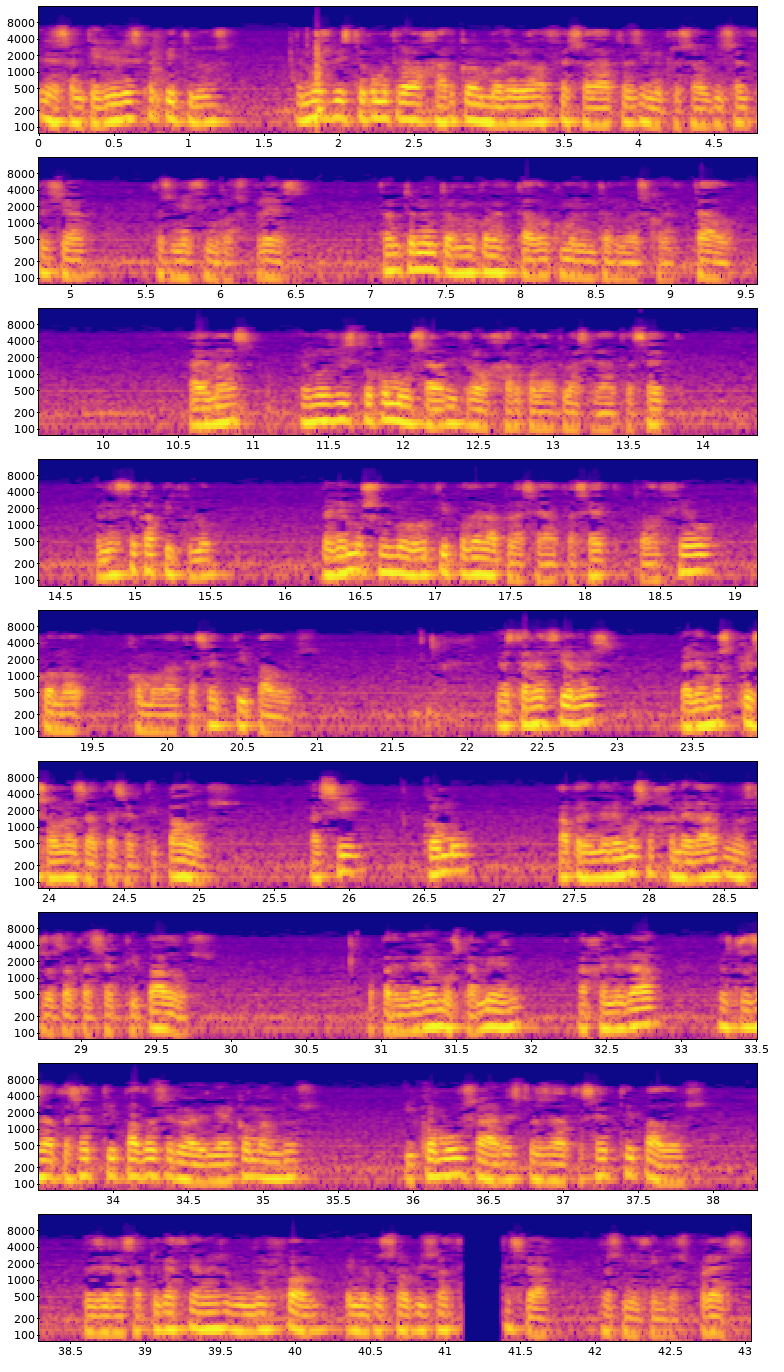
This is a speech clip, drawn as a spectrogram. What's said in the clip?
En los anteriores capítulos hemos visto cómo trabajar con el modelo de acceso a datos de Microsoft Visual C 2005 Express, tanto en entorno conectado como en entorno desconectado. Además, hemos visto cómo usar y trabajar con la clase dataset. En este capítulo veremos un nuevo tipo de la clase dataset, conocido como, como dataset tipados. En estas lecciones veremos qué son los dataset tipados, así como aprenderemos a generar nuestros datasets tipados. Aprenderemos también a generar nuestros datasets tipados en la línea de comandos y cómo usar estos datasets tipados desde las aplicaciones Windows Phone y Microsoft Visual C 2005 Express.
